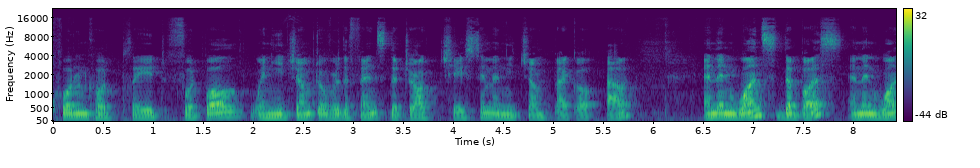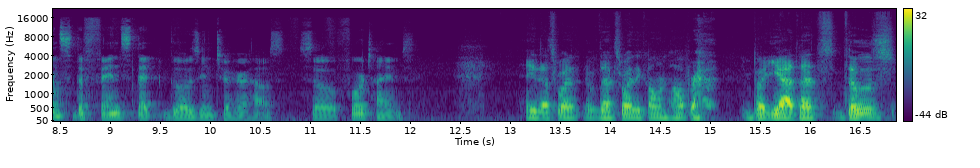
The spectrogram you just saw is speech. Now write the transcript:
quote unquote played football. When he jumped over the fence, the dog chased him and he jumped back out. And then once the bus, and then once the fence that goes into her house. So four times. Hey, that's why that's why they call him Hopper. but yeah, that's those.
